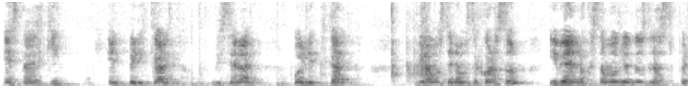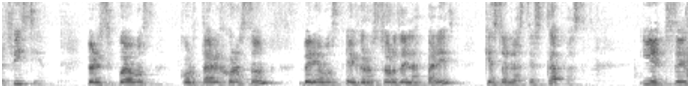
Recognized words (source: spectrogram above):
esta de aquí, el pericardio visceral o el epicardio. Digamos, tenemos el corazón y vean, lo que estamos viendo es la superficie. Pero si podemos cortar el corazón, veríamos el grosor de la pared, que son las tres capas. Y entonces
